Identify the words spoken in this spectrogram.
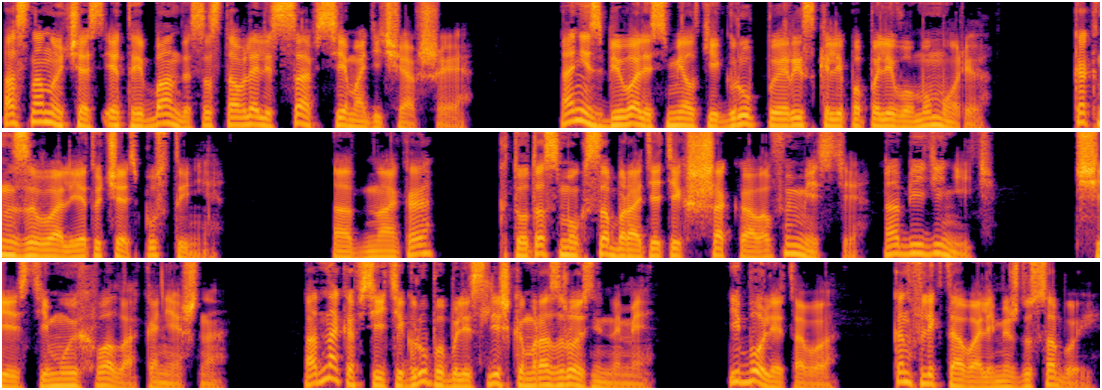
основную часть этой банды составляли совсем одичавшие. Они сбивались в мелкие группы и рыскали по полевому морю, как называли эту часть пустыни. Однако, кто-то смог собрать этих шакалов вместе, объединить. Честь ему и хвала, конечно. Однако все эти группы были слишком разрозненными, и более того, конфликтовали между собой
